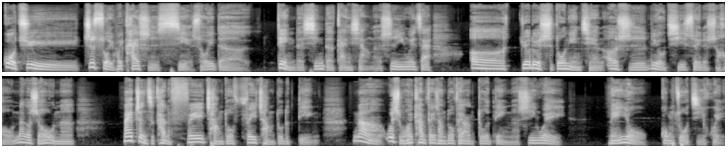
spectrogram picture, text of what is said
过去之所以会开始写所谓的电影的心得感想呢，是因为在呃约略十多年前，二十六七岁的时候，那个时候呢，那一阵子看了非常多非常多的电影。那为什么会看非常多非常多的电影呢？是因为没有。工作机会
